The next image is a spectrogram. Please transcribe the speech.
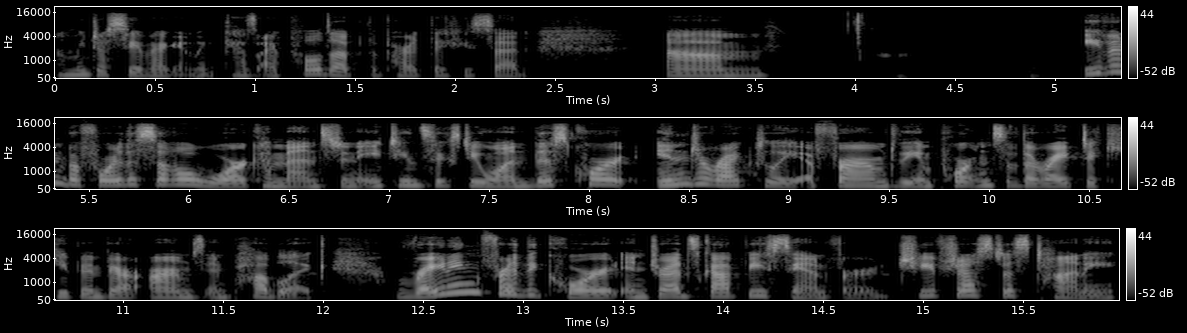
let me just see if I can because I pulled up the part that he said um even before the Civil War commenced in 1861, this court indirectly affirmed the importance of the right to keep and bear arms in public. Writing for the court in Dred Scott v. Sandford, Chief Justice Taney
